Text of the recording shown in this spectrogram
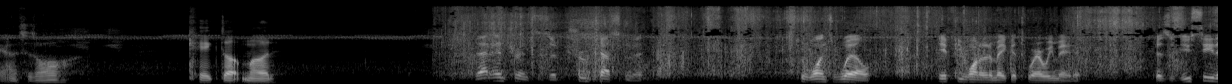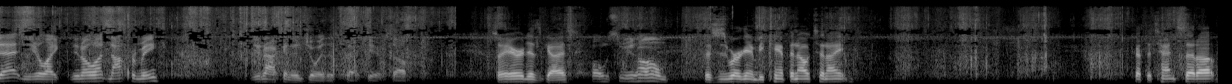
Yeah, this is all caked up mud. That entrance is a true testament to one's will if you wanted to make it to where we made it. Because if you see that and you're like, you know what, not for me, you're not going to enjoy this back here. So, So here it is, guys. home sweet home. This is where we're gonna be camping out tonight. Got the tent set up.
